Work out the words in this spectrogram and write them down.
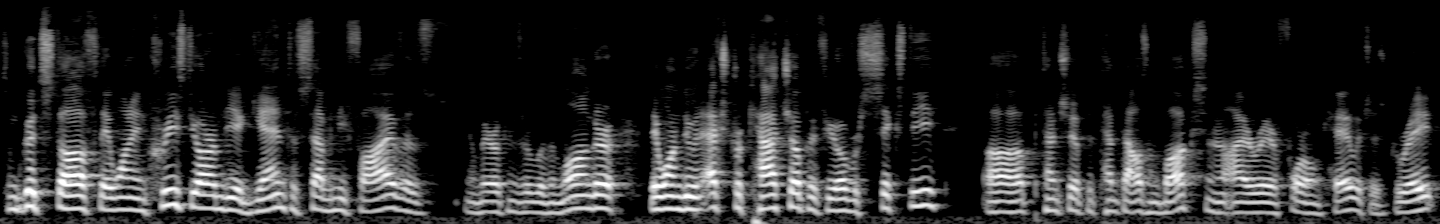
some good stuff. They want to increase the RMD again to 75 as you know, Americans are living longer. They want to do an extra catch up if you're over 60, uh, potentially up to 10,000 bucks in an IRA or 401k, which is great.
